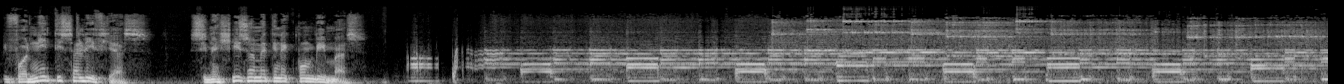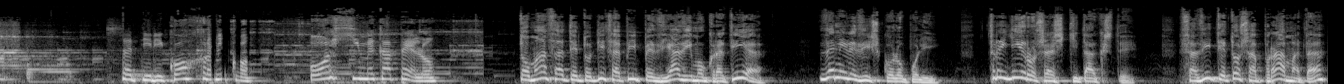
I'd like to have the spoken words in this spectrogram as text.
Η φωνή της αλήθειας. Συνεχίζουμε την εκπομπή μας. Σατυρικό χρονικό. Όχι με καπέλο. Το μάθατε το τι θα πει παιδιά δημοκρατία; Δεν είναι δύσκολο πολύ. Τριγύρω σας κοιτάξτε. Θα δείτε τόσα πράγματα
